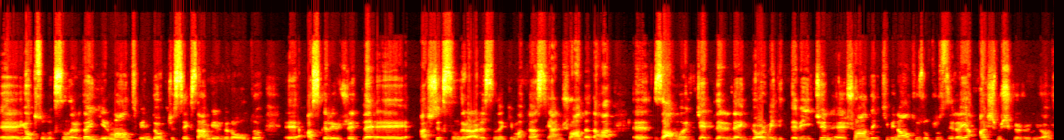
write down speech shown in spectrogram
E, yoksulluk sınırı da 26.481 lira oldu. E, asgari ücretle e, açlık sınırı arasındaki makas yani şu anda daha e, zammı ceplerinde görmedikleri için e, şu anda 2630 lirayı aşmış görünüyor.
